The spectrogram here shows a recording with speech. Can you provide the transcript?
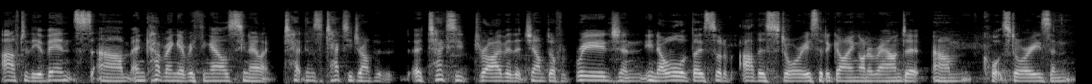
after the events, um, and covering everything else. You know, like ta- there was a taxi driver, a taxi driver that jumped off a bridge, and you know all of those sort of other stories that are going on around it, um, court stories and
